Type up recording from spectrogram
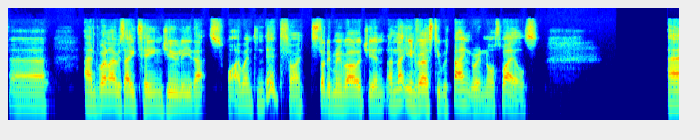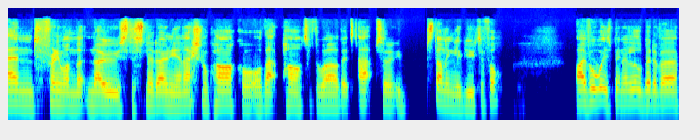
Uh, and when I was 18, Julie, that's what I went and did. So I studied marine biology, and, and that university was Bangor in North Wales. And for anyone that knows the Snowdonia National Park or, or that part of the world, it's absolutely stunningly beautiful. I've always been a little bit of a,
